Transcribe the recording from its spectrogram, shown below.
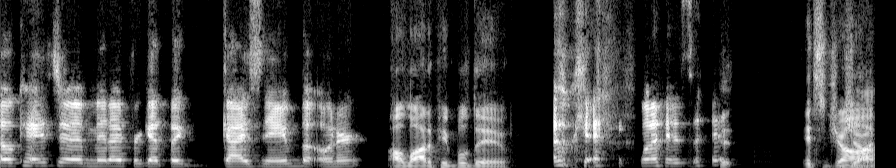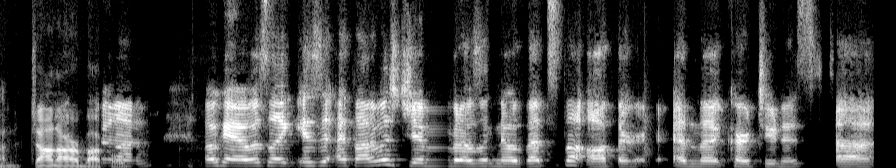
okay to admit I forget the guy's name, the owner? A lot of people do. Okay, what is it? It- It's John, John, Arbuckle. John. Okay, I was like, is it? I thought it was Jim, but I was like, no, that's the author and the cartoonist. Uh,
